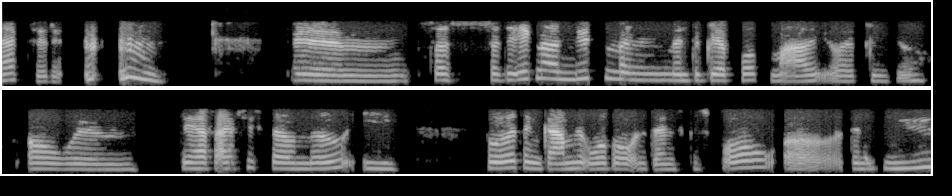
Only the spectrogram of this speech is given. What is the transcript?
mærke til det. øhm, så, så det er ikke noget nyt, men, men det bliver brugt meget i øjeblikket. Og øhm, det har faktisk været med i både den gamle ordbog, det danske sprog, og den nye,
